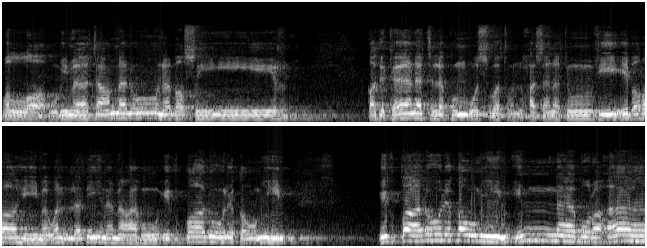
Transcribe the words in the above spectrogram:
والله بما تعملون بصير قد كانت لكم أسوة حسنة في إبراهيم والذين معه إذ قالوا لقومهم إذ قالوا لقومهم إنا براء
